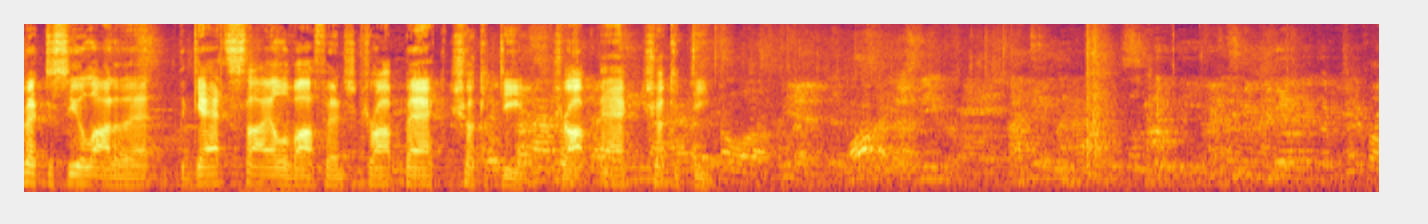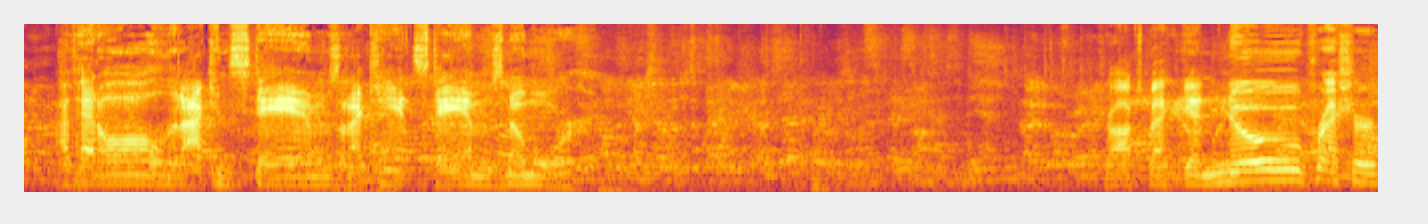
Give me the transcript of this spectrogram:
Expect to see a lot of that. The GAT style of offense drop back, chuck it deep. Drop back, chuck it deep. I've had all that I can stams, and I can't stams no more. Drops back again, no pressure.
